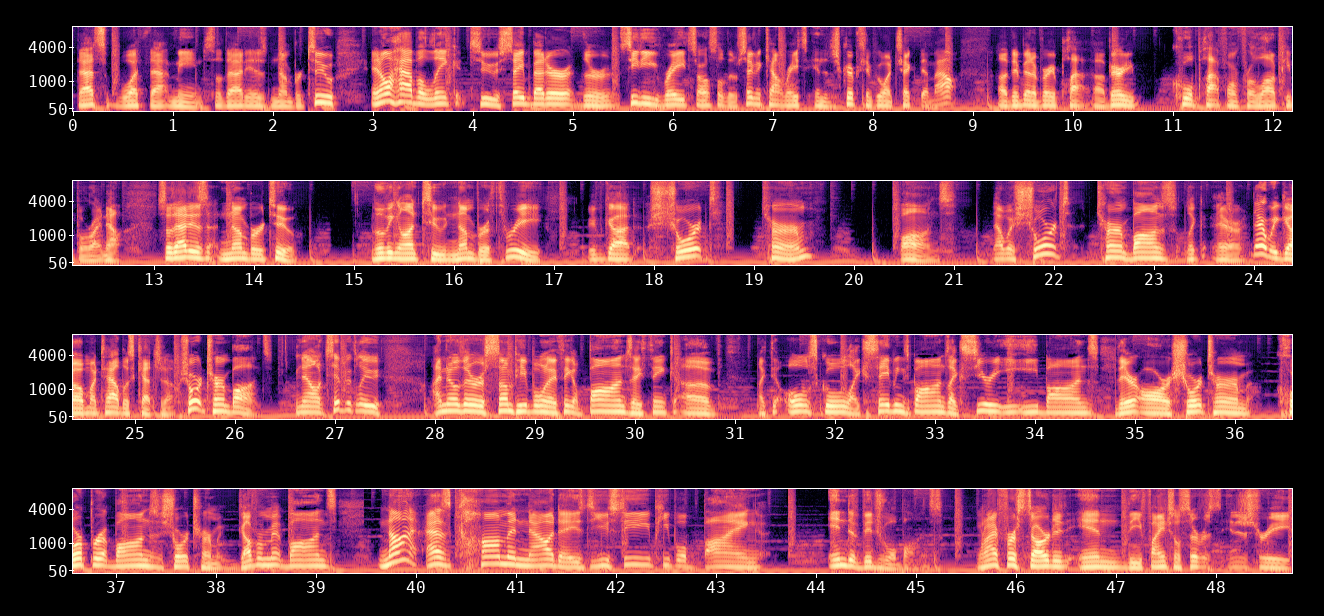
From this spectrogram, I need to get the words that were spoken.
that's what that means. So that is number two. And I'll have a link to Save Better, their CD rates, also their saving account rates in the description if you want to check them out. Uh, they've been a very plat- uh, very cool platform for a lot of people right now. So that is number two. Moving on to number three, we've got short term bonds. Now with short term bonds, look there, there we go. My tablet's catching up. Short term bonds. Now, typically, I know there are some people when they think of bonds, they think of like the old school, like savings bonds, like Series EE bonds. There are short term corporate bonds, short term government bonds. Not as common nowadays do you see people buying individual bonds. When I first started in the financial service industry,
